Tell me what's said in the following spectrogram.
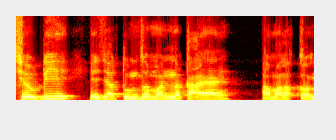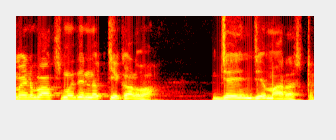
शेवटी याच्यावर तुमचं म्हणणं काय आहे? आम्हाला कमेंट बॉक्समध्ये नक्की कळवा. जय हिंद जय महाराष्ट्र.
